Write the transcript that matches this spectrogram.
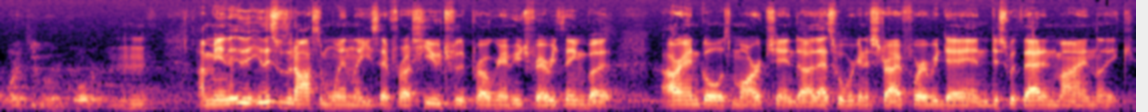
want to keep moving forward? Mm-hmm. I mean, it, this was an awesome win, like you said, for us. Huge for the program, huge for everything, but our end goal is March, and uh, that's what we're going to strive for every day. And just with that in mind, like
